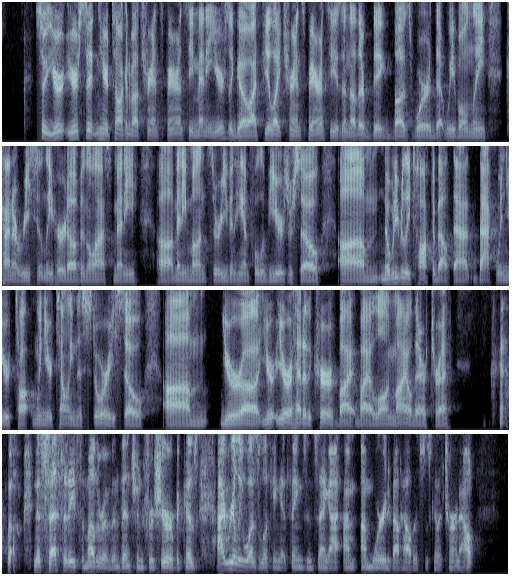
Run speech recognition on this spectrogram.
So you're you're sitting here talking about transparency many years ago. I feel like transparency is another big buzzword that we've only kind of recently heard of in the last many uh, many months or even handful of years or so. Um, nobody really talked about that back when you're ta- when you're telling this story. So um, you're uh, you're you're ahead of the curve by by a long mile there, Trey. well, necessity, some mother of invention for sure, because I really was looking at things and saying, I, I'm, I'm worried about how this is going to turn out.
